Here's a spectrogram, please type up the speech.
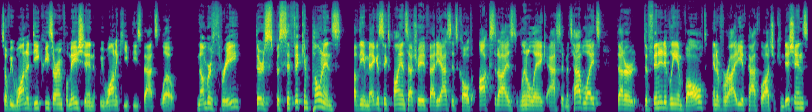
So if we want to decrease our inflammation, we want to keep these fats low. Number three, there's specific components of the omega 6 polyunsaturated fatty acids called oxidized linoleic acid metabolites that are definitively involved in a variety of pathologic conditions.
